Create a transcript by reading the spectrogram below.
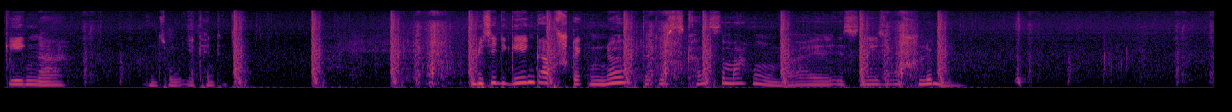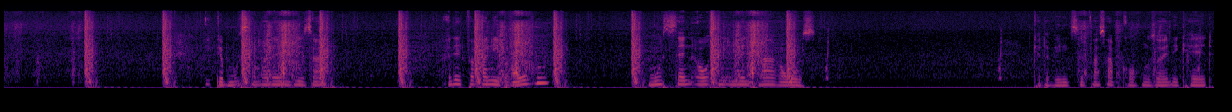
Gegner und so. Ihr kennt es. Ein bisschen die Gegend abstecken, ne? Das kannst du machen, weil ist nie so schlimm. Ich muss dann, wie gesagt, alles, was wir nicht brauchen, muss dann aus dem Inventar raus. Ich hätte wenigstens was abkochen sollen, die Kälte.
